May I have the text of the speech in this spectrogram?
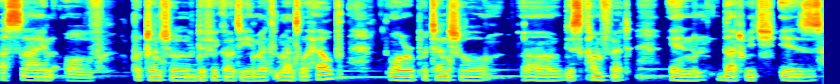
a sign of potential difficulty in mental, health or potential uh, discomfort in that which is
